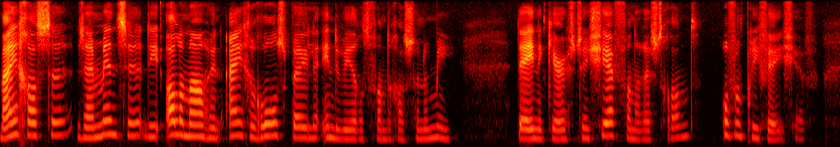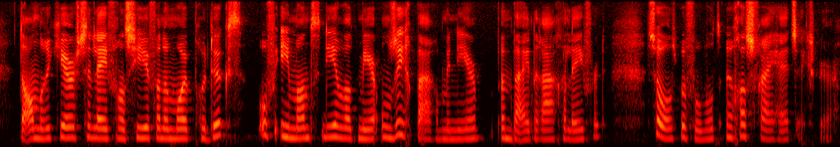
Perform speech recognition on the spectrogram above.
Mijn gasten zijn mensen die allemaal hun eigen rol spelen in de wereld van de gastronomie. De ene keer is het een chef van een restaurant of een privéchef. De andere keer is het een leverancier van een mooi product of iemand die een wat meer onzichtbare manier een bijdrage levert, zoals bijvoorbeeld een gastvrijheidsexpert.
